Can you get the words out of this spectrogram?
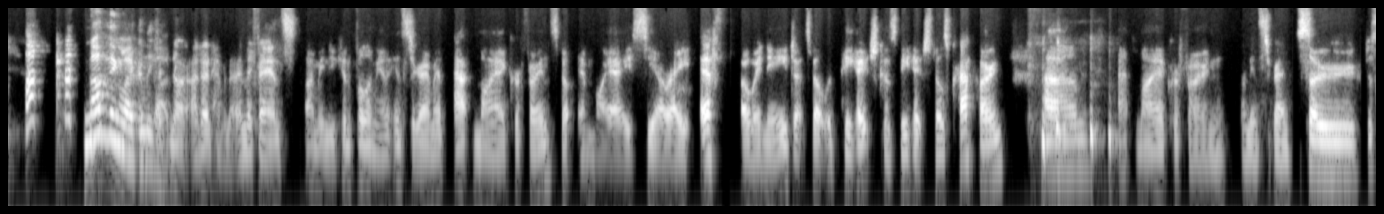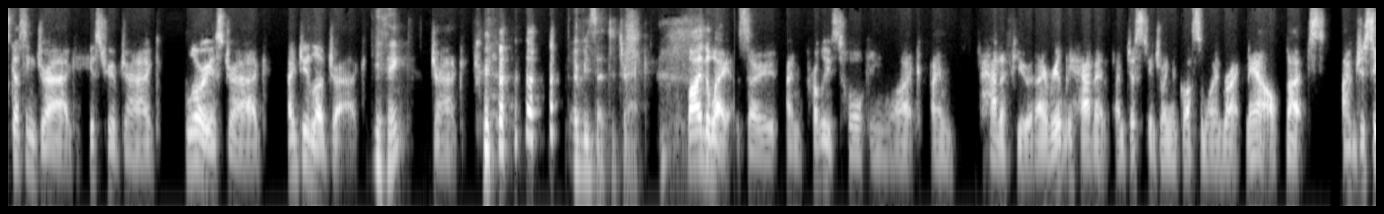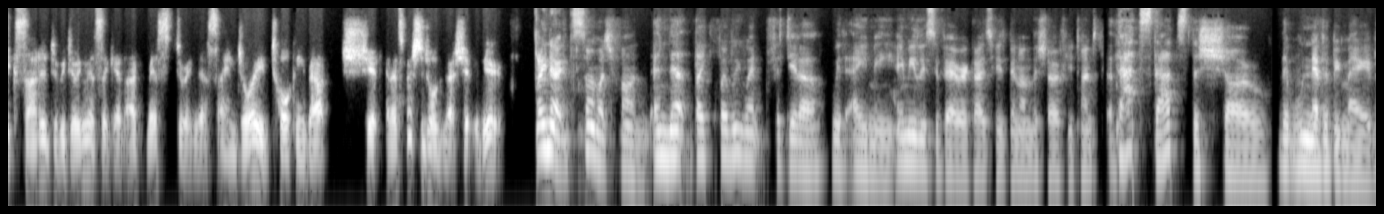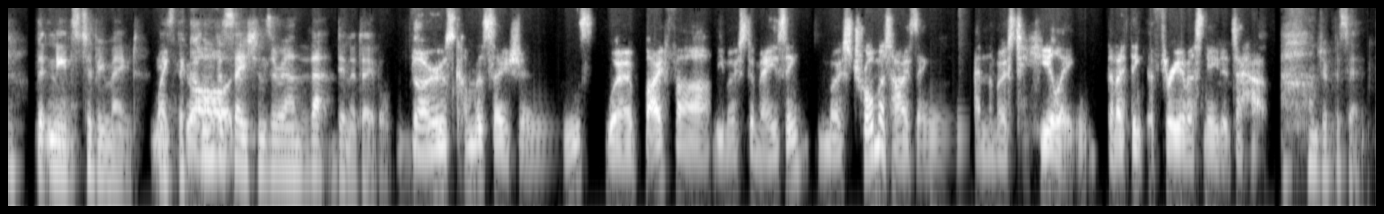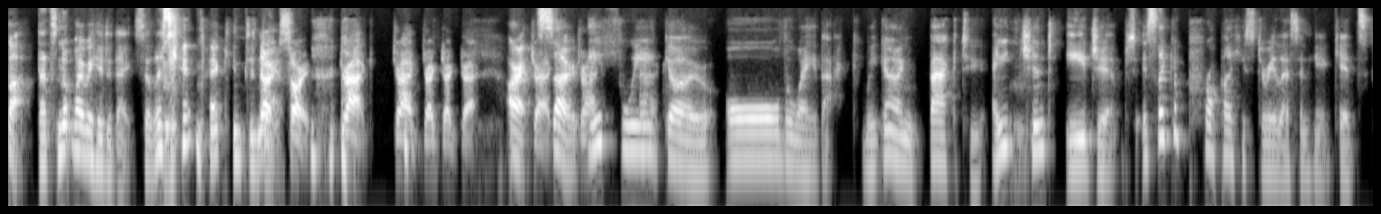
Nothing like a Only- no, I don't have an OnlyFans. I mean, you can follow me on Instagram at, at myacrafone, spelled M Y A C R A F O N E. Don't spell it with PH because PH spells craphone. Um, at myacrafone on Instagram. So, discussing drag, history of drag, glorious drag. I do love drag. You think? Drag. Don't be such a drag. By the way, so I'm probably talking like I'm had a few and I really haven't. I'm just enjoying a glass of wine right now, but I'm just excited to be doing this again. I've missed doing this. I enjoyed talking about shit and especially talking about shit with you. I know it's so much fun. And that, like when we went for dinner with Amy, Amy Lucifera, guys, who's been on the show a few times. That's that's the show that will never be made. That needs to be made. My the God. conversations around that dinner table. Those conversations were by far the most amazing, the most traumatizing, and the most healing that I think the three of us needed to have. Hundred percent. But that's not why we're here today. So let's get back into No, drag. sorry, drag, drag, drag, drag, drag. All right. Drag, so drag, if we drag. go all the way back, we're going back to ancient Egypt. It's like a proper history lesson here, kids.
